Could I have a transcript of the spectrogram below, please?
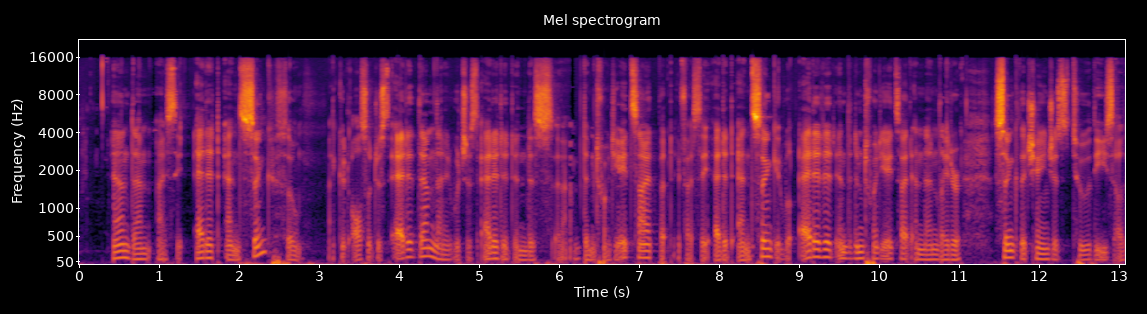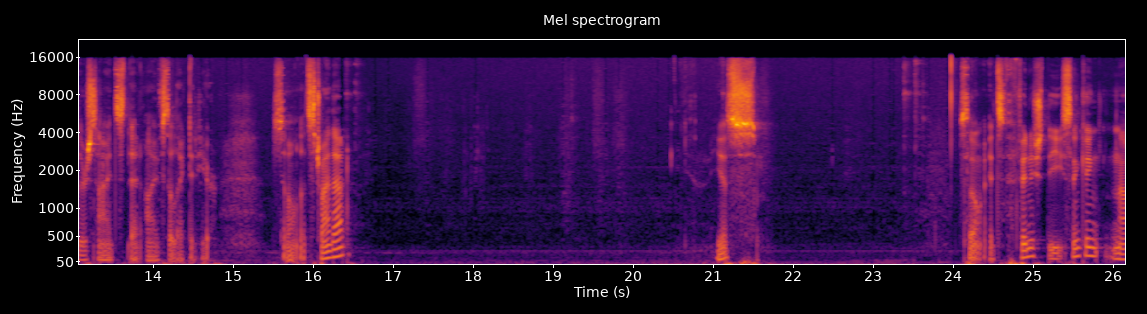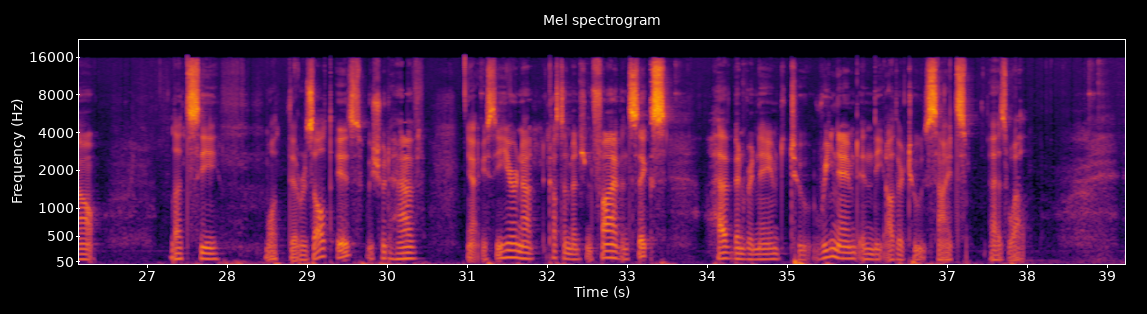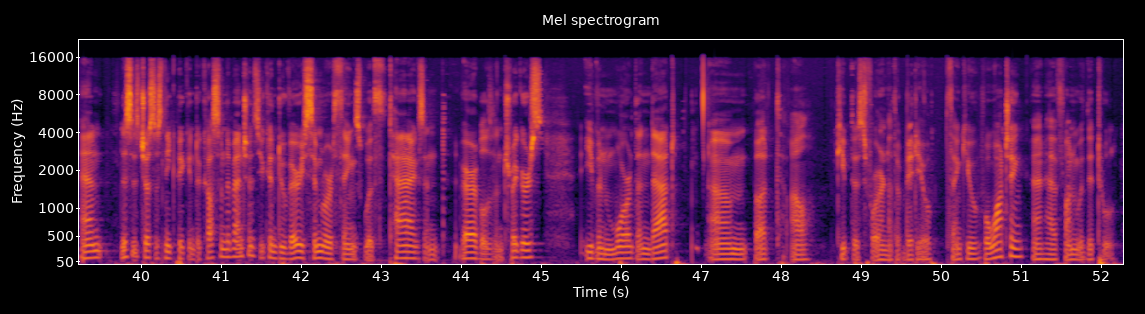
and then I see edit and sync. So I could also just edit them, then it would just edit it in this uh, dim28 site. But if I say edit and sync, it will edit it in the dim28 site and then later sync the changes to these other sites that I've selected here. So let's try that. Yes. So it's finished the syncing. Now let's see what the result is. We should have, yeah, you see here now custom dimension 5 and 6 have been renamed to renamed in the other two sites as well. And this is just a sneak peek into custom dimensions. You can do very similar things with tags and variables and triggers, even more than that. Um, but I'll keep this for another video. Thank you for watching and have fun with the tool.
